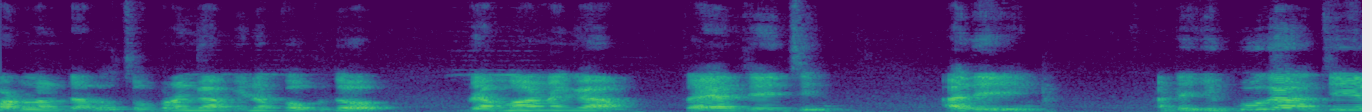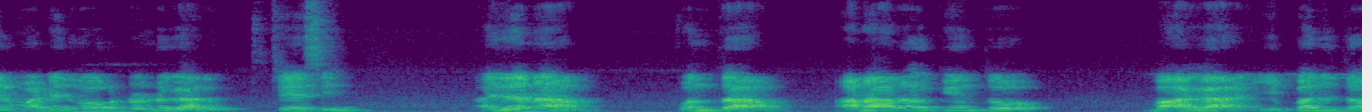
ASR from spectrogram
వడలు అంటారు శుభ్రంగా మినపప్పుతో బ్రహ్మాండంగా తయారు చేయించి అది అంటే ఎక్కువగా చేయాలన్నమాట ఇది ఒకటి రెండు కాదు చేసి ఏదైనా కొంత అనారోగ్యంతో బాగా ఇబ్బందితో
